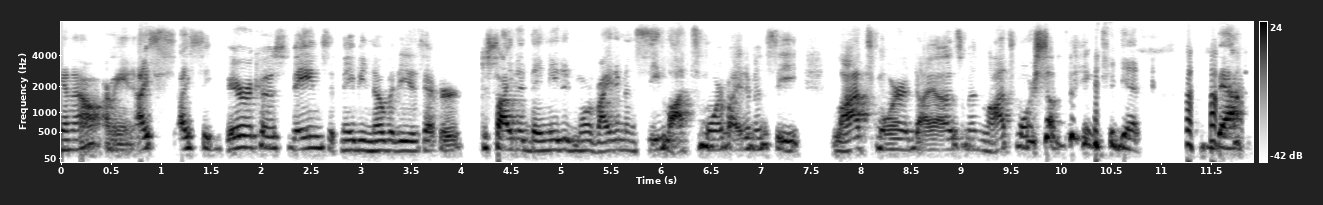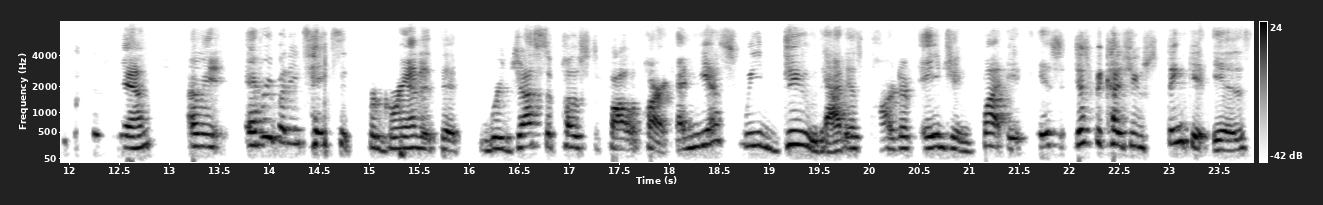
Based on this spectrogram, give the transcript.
you know, I mean, I, I see varicose veins that maybe nobody has ever decided they needed more vitamin C, lots more vitamin C, lots more diosmin, lots more something to get back again. I mean, everybody takes it for granted that we're just supposed to fall apart. And yes, we do. That is part of aging, but it is just because you think it is,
